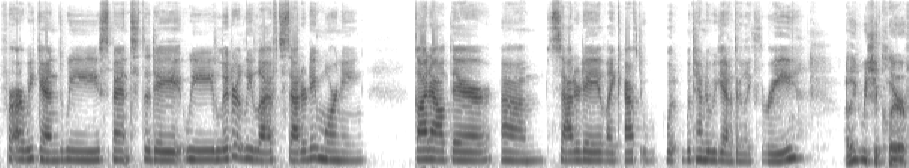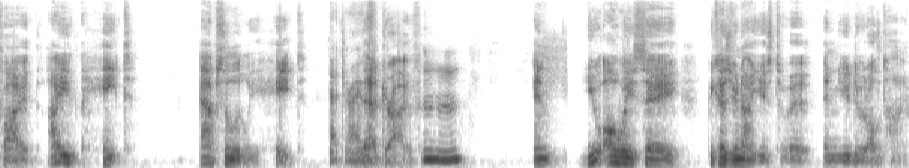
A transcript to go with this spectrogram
for our weekend. We spent the day we literally left Saturday morning, got out there um Saturday like after what what time did we get out there like 3? I think we should clarify. I hate, absolutely hate That drive. that drive. Mm-hmm. And you always say because you're not used to it and you do it all the time.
